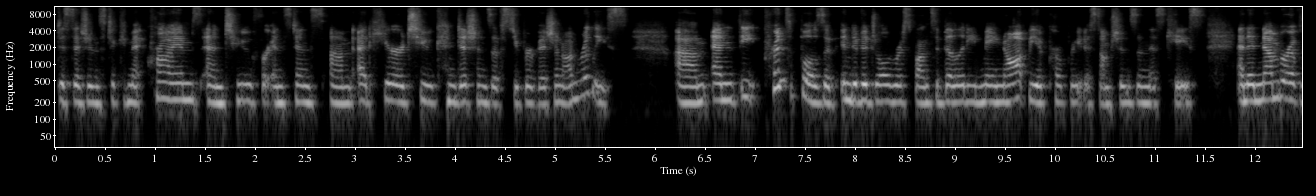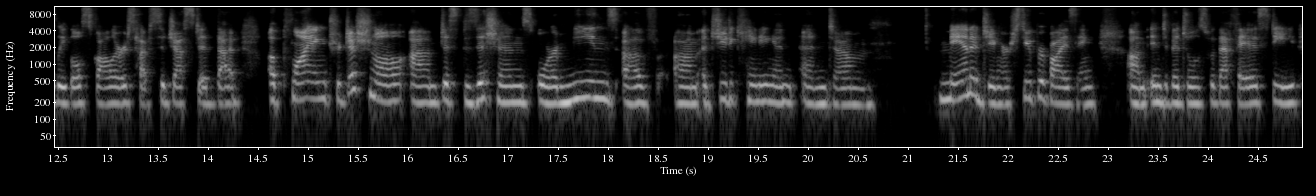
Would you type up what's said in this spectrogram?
decisions to commit crimes, and to, for instance, um, adhere to conditions of supervision on release. Um, and the principles of individual responsibility may not be appropriate assumptions in this case. And a number of legal scholars have suggested that applying traditional um, dispositions or means of um, adjudicating and, and um, managing or supervising um, individuals with FASD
